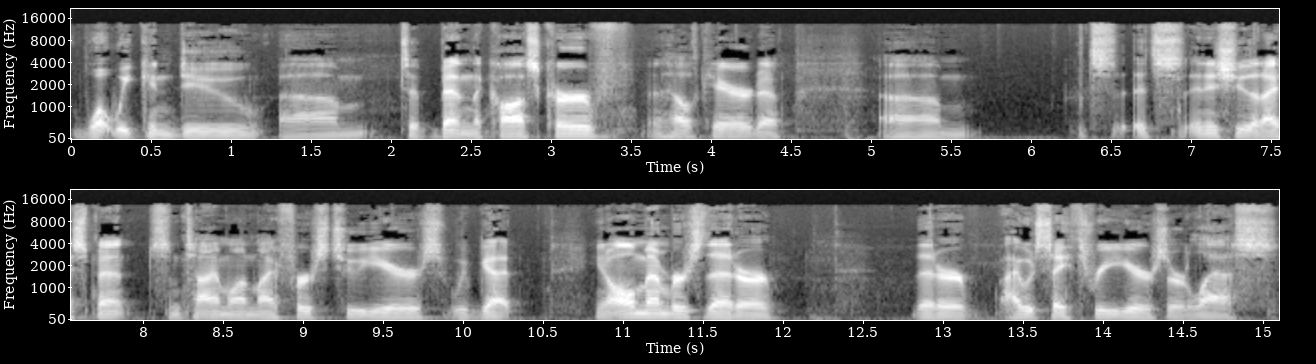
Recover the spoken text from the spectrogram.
what we can do um, to bend the cost curve in healthcare. To um, it's it's an issue that I spent some time on my first two years. We've got you know all members that are that are I would say three years or less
